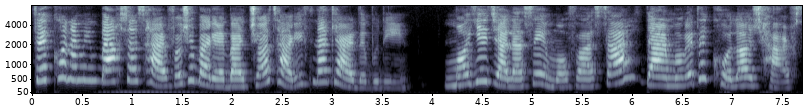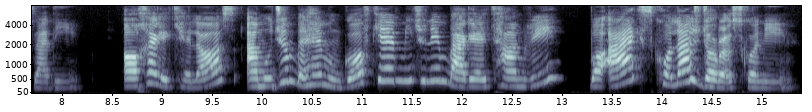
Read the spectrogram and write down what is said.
فکر کنم این بخش از حرفاشو برای بچه ها تعریف نکرده بودیم. ما یه جلسه مفصل در مورد کلاژ حرف زدیم. آخر کلاس اموجون به همون گفت که می‌تونیم برای تمرین با عکس کلاژ درست کنیم.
